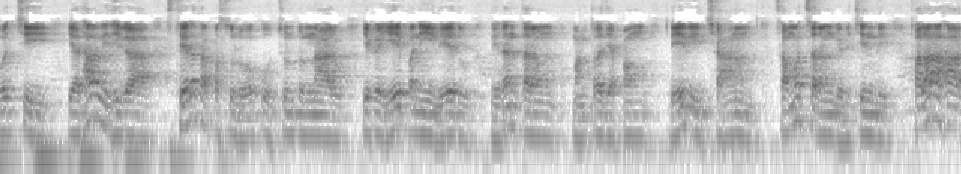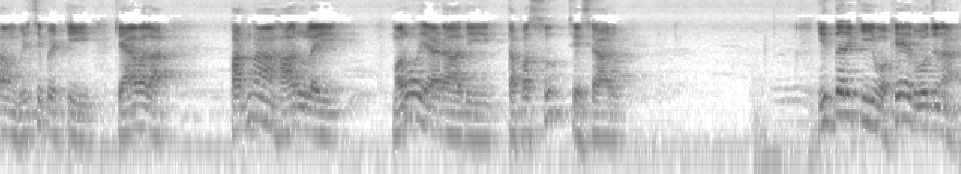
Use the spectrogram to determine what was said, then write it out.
వచ్చి యథావిధిగా స్థిర తపస్సులో కూర్చుంటున్నారు. ఇక ఏ పని లేదు. నిరంతరం మంత్రజపం దేవి ధ్యానం సంవత్సరం గడిచింది. ఫలాహారం విడిచిపెట్టి కేవల పర్ణాహారులై మరో ఏడాది తపస్సు చేశారు. ఇద్దరికీ ఒకే రోజున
